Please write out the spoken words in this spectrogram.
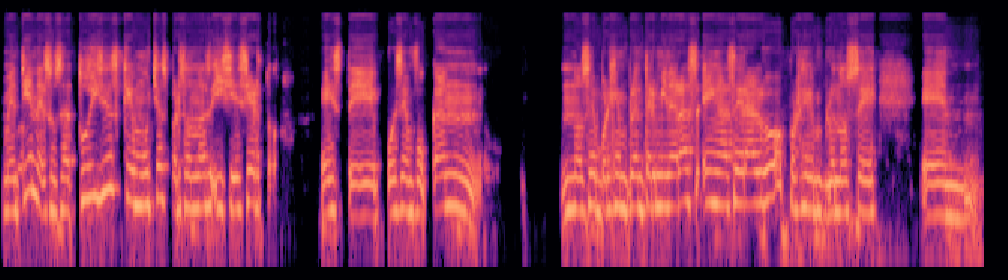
¿me entiendes? O sea, tú dices que muchas personas, y si es cierto, este, pues enfocan, no sé, por ejemplo, en terminar en hacer algo, por ejemplo, no sé, en,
